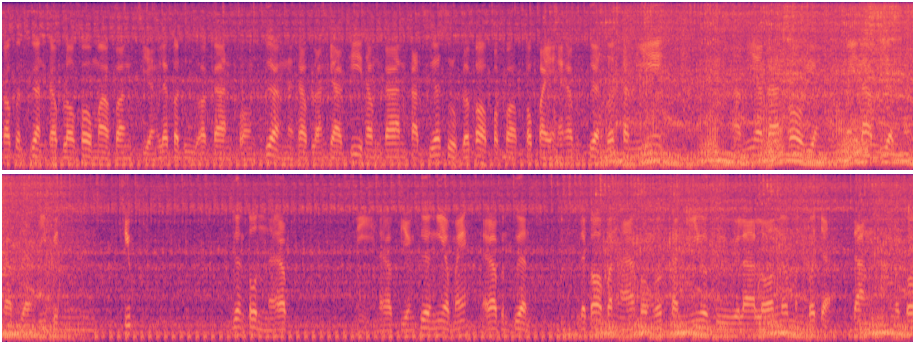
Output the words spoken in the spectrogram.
ก็เพื่อนๆครับเราก็มาฟังเสียงแล้วก็ดูอาการของเครื่องนะครับ หลังจากที่ทำการขัดเสื้อสูบแล้วก็ประกอบเข้าไปนะครับ เพื่อนรถคันนี้มีอาการข้อเวียงไม่ราบเรียบนะครับอย่างที่เป็นคลิป เบื้องต้นนะครับนี่นะครับเสียงเครื่องเงียบไหมนะครับเพื่อนๆแล้วก็ปัญหาของรถคันนี้ก็คือเวลาร้อนแล้วมันก็จะดังแล้วก็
